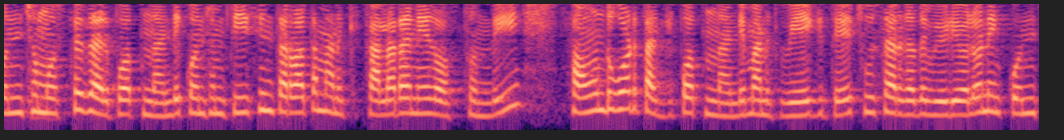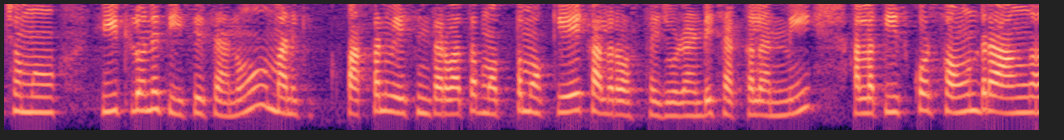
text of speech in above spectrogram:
కొంచెం వస్తే సరిపోతుందండి. కొంచెం తీసిన తర్వాత మనకి కలర్ అనేది వస్తుంది. సౌండ్ కూడా తగ్గిపోతుందండి మనకి వేగితే. చూసారు కదా వీడియోలో నేను కొంచెం హీట్లోనే తీసేశాను. మనకి పక్కన వేసిన తర్వాత మొత్తం ఒకే కలర్ వస్తాయి చూడండి చెక్కలన్నీ. అలా తీసుకో సౌండ్ రాంగ్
